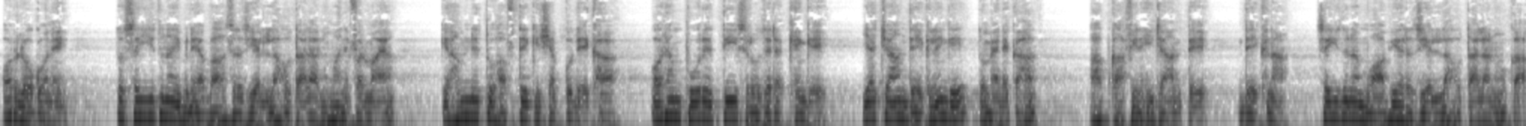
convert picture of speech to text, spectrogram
اور لوگوں نے، تو سیدنا ابن عباس رضی اللہ تعالیٰ عنہ نے فرمایا کہ ہم نے تو ہفتے کی شب کو دیکھا اور ہم پورے تیس روزے رکھیں گے یا چاند دیکھ لیں گے تو میں نے کہا، آپ کافی نہیں جانتے، دیکھنا، سیدنا معاویہ رضی اللہ تعالیٰ عنہ کا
